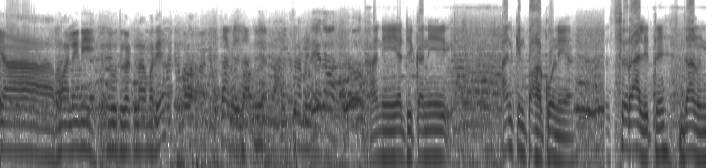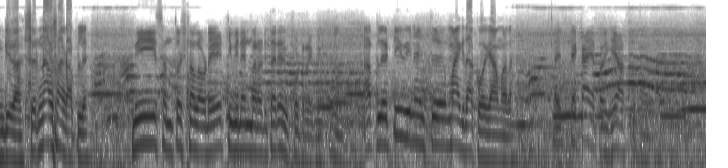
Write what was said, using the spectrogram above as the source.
या मालेने उद्घाटनामध्ये सामील आणि या ठिकाणी आणखीन पहा कोण आहे या. सर आले ते जाणून घेऊया. सर नाव सांगा आपलं. मी Santosh Nalawade T V nine मराठीचा रिपोर्टर आहे मी. आपलं टी व्ही नाईनचं माईक दाखवा घ्या आम्हाला. ते काय येतं हे असतं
